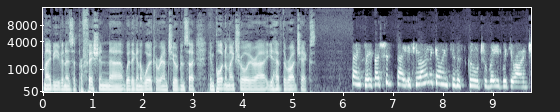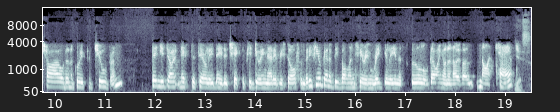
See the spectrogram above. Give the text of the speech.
maybe even as a profession uh, where they're going to work around children. So important to make sure uh, you have the right checks. Thanks, Leif. I should say, if you're only going to the school to read with your own child and a group of children, then you don't necessarily need a check if you're doing that every so often. But if you're going to be volunteering regularly in a school or going on an overnight camp, yes,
